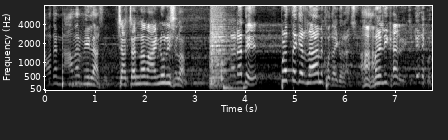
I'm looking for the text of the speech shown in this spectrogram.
আমাদের নামের মিল আছে। চাচার নাম আইনুল ইসলাম। টাকাতে প্রত্যেকের নাম খোদাই করা আছে। মানে লেখা রয়েছে। এই দেখুন।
